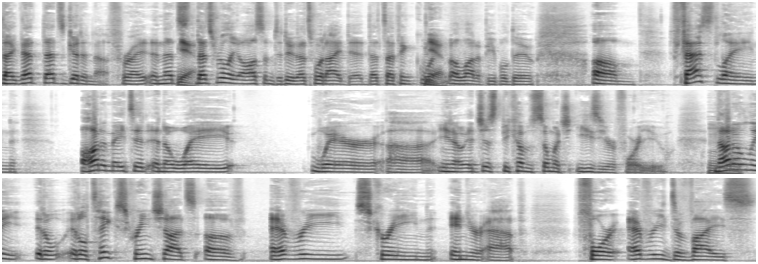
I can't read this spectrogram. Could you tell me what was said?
like that that's good enough, right? And that's Yeah. that's really awesome to do. That's what I did. That's I think what Yeah. a lot of people do. Um Fastlane automates it in a way where uh you know it just becomes so much easier for you. Not only it'll it'll take screenshots of every screen in your app for every device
